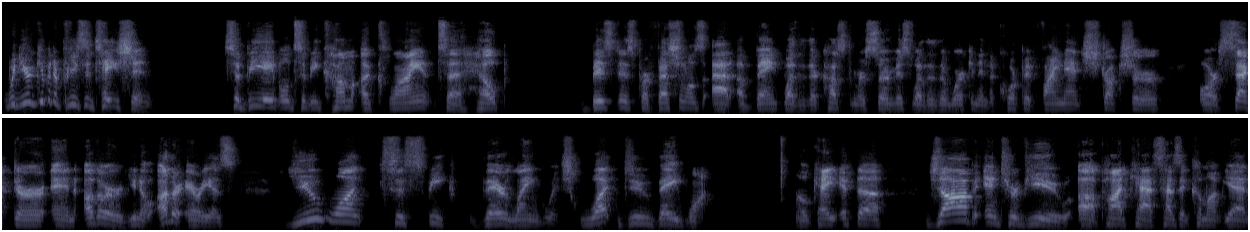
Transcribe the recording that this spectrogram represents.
when you're given a presentation to be able to become a client to help business professionals at a bank, whether they're customer service, whether they're working in the corporate finance structure or sector and other, you know, other areas, you want to speak their language. What do they want? Okay. If the job interview uh, podcast hasn't come up yet,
